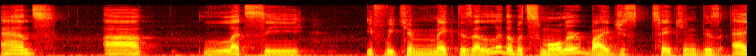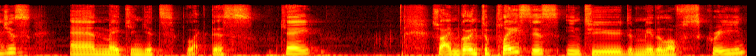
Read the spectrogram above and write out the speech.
and uh, let's see if we can make this a little bit smaller by just taking these edges and making it like this okay? So I'm going to place this into the middle of screen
